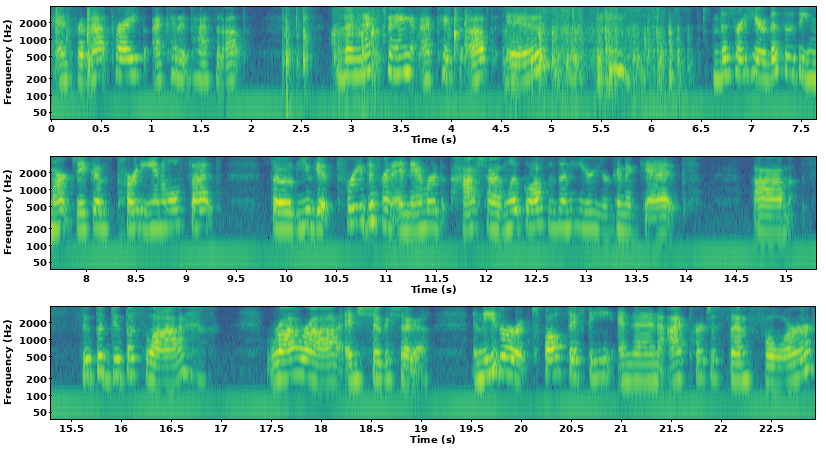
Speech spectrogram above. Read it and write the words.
And for that price, I couldn't pass it up. The next thing I picked up is this right here. This is the Marc Jacobs Party Animal Set. So you get three different enamored high shine lip glosses in here. You're going to get um, Supa Dupa Fly, Rah Rah, and Sugar Sugar. And these were $12.50 and then I purchased them for,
